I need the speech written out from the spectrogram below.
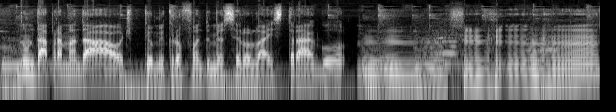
Não dá para mandar áudio porque o microfone do meu celular estragou. Hum.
